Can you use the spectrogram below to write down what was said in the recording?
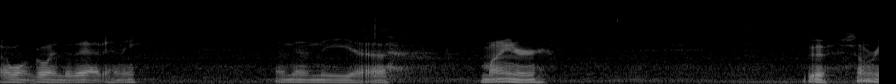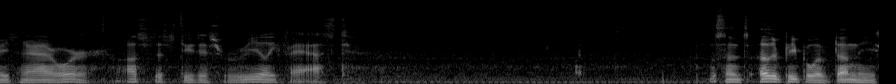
I won't go into that any. And then the uh, minor, some reason they're out of order. Let's just do this really fast. Since other people have done these.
